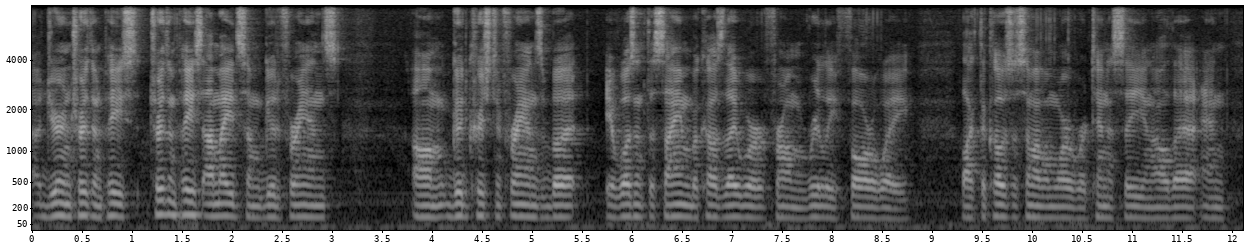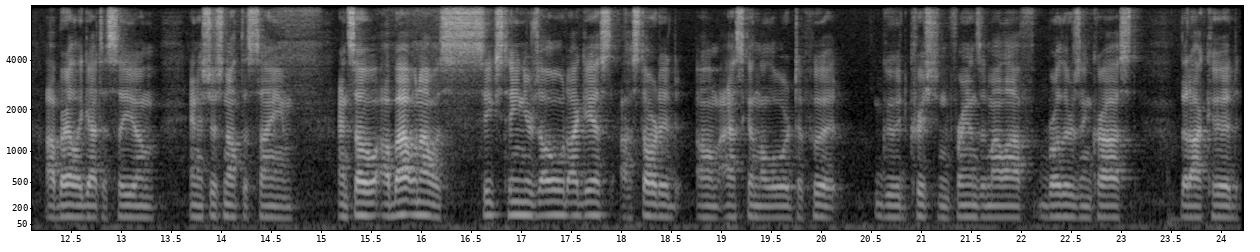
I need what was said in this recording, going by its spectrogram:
uh, during Truth and Peace, Truth and Peace, I made some good friends, um, good Christian friends, but it wasn't the same because they were from really far away. Like the closest some of them were were Tennessee and all that, and I barely got to see them, and it's just not the same. And so, about when I was 16 years old, I guess I started um, asking the Lord to put good Christian friends in my life, brothers in Christ, that I could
